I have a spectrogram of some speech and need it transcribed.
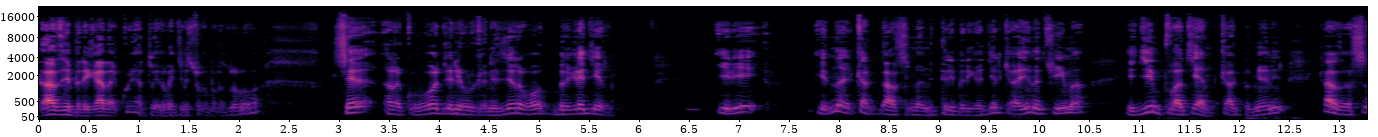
тази бригада, която е вече се образувала, се ръководи или организира от бригадир. Или, не, както аз имам три бригадирки, а иначе има един платен, както мене, казва се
